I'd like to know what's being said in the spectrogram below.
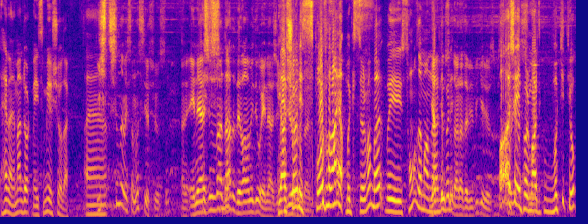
hemen hemen dört mevsimi yaşıyorlar. Ee, İş dışında mesela nasıl yaşıyorsun? Yani enerjin var daha da devam ediyor o enerji. ya şöyle ben. spor falan yapmak istiyorum ama e, son zamanlarda Yapıyorsun böyle da arada bir, bir geliyorsun. bir bazı şey yapıyorum artık vakit yok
